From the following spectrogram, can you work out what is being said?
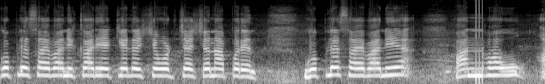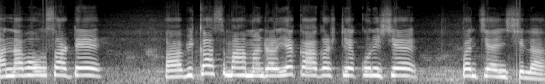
गोपले साहेबांनी कार्य केलं शेवटच्या क्षणापर्यंत. गोपले साहेबांनी अण्णाभाऊ अण्णाभाऊ साठे विकास महामंडळ एक ऑगस्ट एकोणीसशे पंच्याऐंशीला.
